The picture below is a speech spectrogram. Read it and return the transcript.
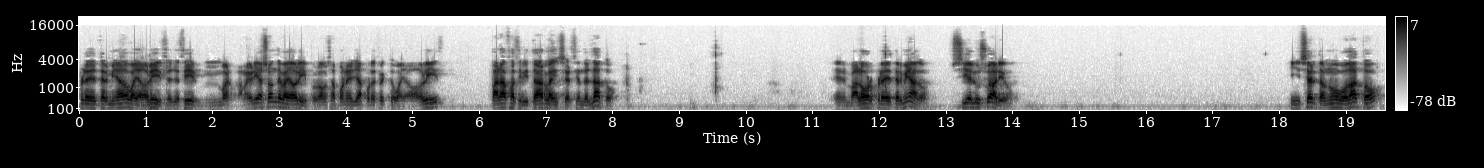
predeterminado Valladolid. Es decir, mm, bueno, la mayoría son de Valladolid. Pues vamos a poner ya por defecto Valladolid para facilitar la inserción del dato. El valor predeterminado. Si el usuario inserta un nuevo dato,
